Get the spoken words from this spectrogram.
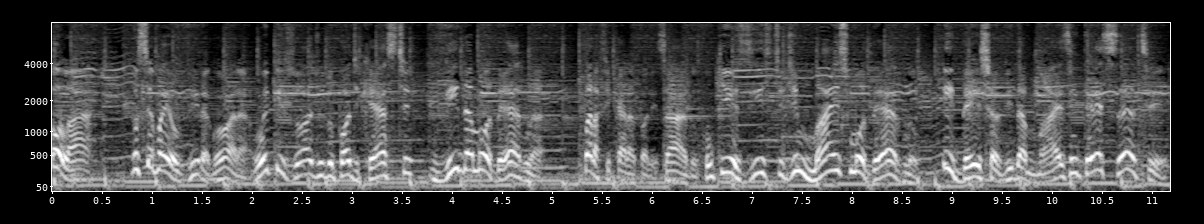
Olá! Você vai ouvir agora um episódio do podcast Vida Moderna para ficar atualizado com o que existe de mais moderno e deixa a vida mais interessante.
